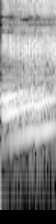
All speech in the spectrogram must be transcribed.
Yeah.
